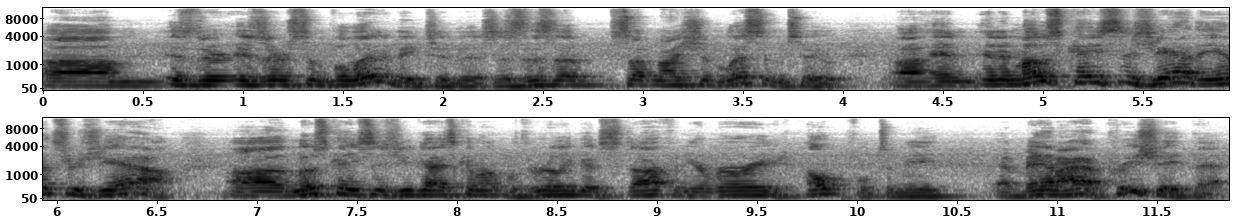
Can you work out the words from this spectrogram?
um, is there is there some validity to this? Is this a, something I should listen to? Uh, and, and in most cases yeah the answer is yeah. Uh, most cases you guys come up with really good stuff and you're very helpful to me. And man I appreciate that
